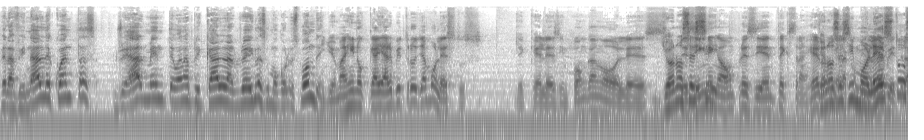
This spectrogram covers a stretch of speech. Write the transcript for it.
Pero a final de cuentas, realmente van a aplicar las reglas como corresponde. Y yo imagino que hay árbitros ya molestos de que les impongan o les yo no designen sé si, a un presidente extranjero. Yo no sé si molestos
